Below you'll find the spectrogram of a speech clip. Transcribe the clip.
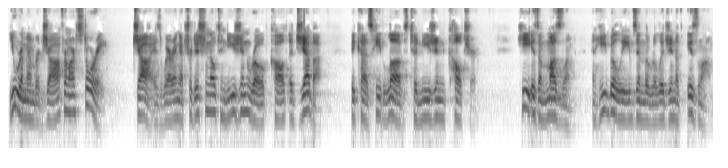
You remember Jah from our story. Jah is wearing a traditional Tunisian robe called a djebba because he loves Tunisian culture. He is a Muslim and he believes in the religion of Islam.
